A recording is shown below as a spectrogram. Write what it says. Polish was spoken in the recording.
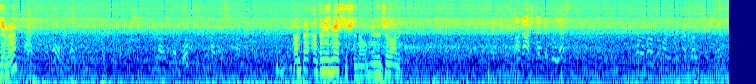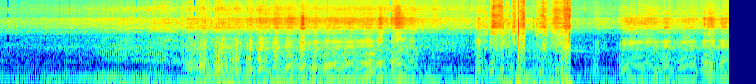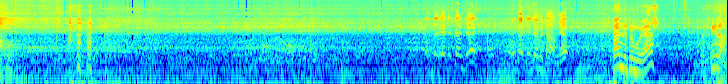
jedziemy? Tamte, a to nie zmieścisz się znowu, między drzewami. Adaś, tędy plujesz? Konter jedziesz tędy? No tak jedziemy tam, nie? Tędy próbujesz? Chwila.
